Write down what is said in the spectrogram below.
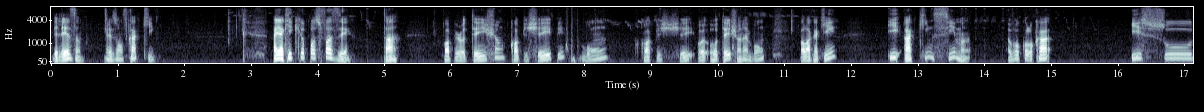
Beleza? Eles vão ficar aqui. Aí aqui o que eu posso fazer, tá? Copy Rotation, Copy Shape, Boom, Copy Shape, Rotation, né? Boom. Coloca aqui. E aqui em cima eu vou colocar isso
